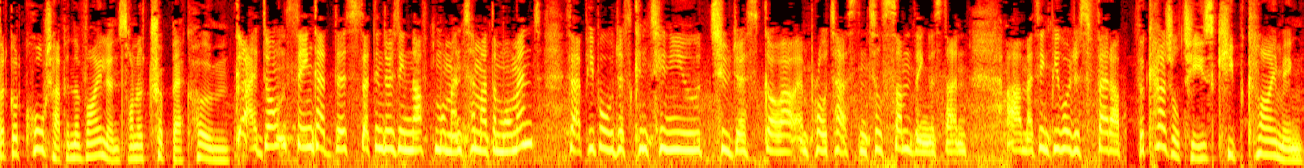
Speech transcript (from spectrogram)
but got caught up in the violence on a trip back home. I don't think at this, I think there's enough momentum at the moment that people will just continue to just go out and protest until something is done. Um, I think people are just fed up. The casualties keep climbing.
